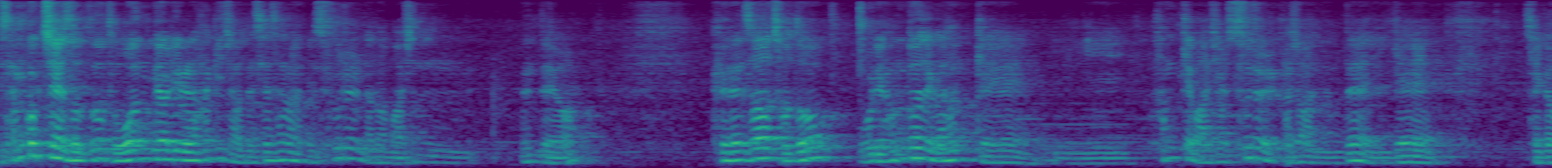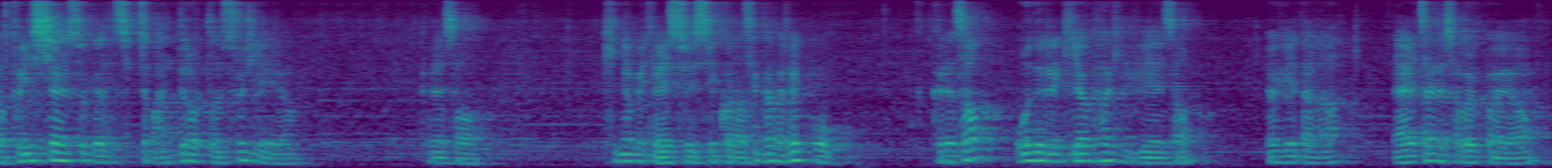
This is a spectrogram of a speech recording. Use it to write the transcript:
삼국지에서도 도원결의를 하기 전에 세 사람이 술을 나눠 마시는데요. 그래서 저도 우리 형도들과 함께 이 함께 마실 술을 가져왔는데 이게 제가 VCR 속에서 직접 만들었던 술이에요. 그래서 기념이 될 수 있을 거라 생각을 했고 그래서 오늘을 기억하기 위해서 여기에다가 날짜를 적을 거예요.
